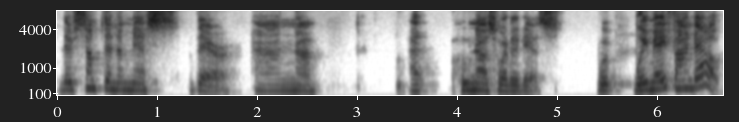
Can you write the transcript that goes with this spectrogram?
there's something amiss there and uh, uh, who knows what it is. We, we may find out.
